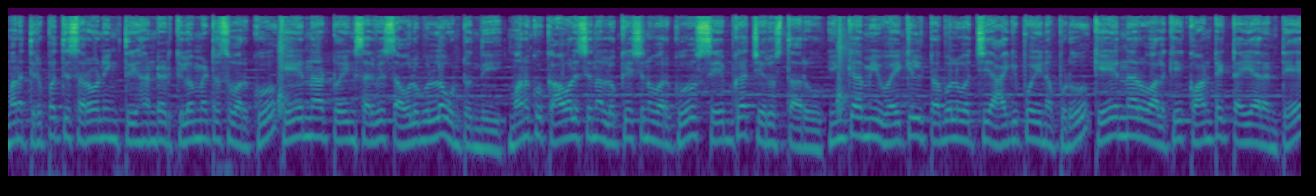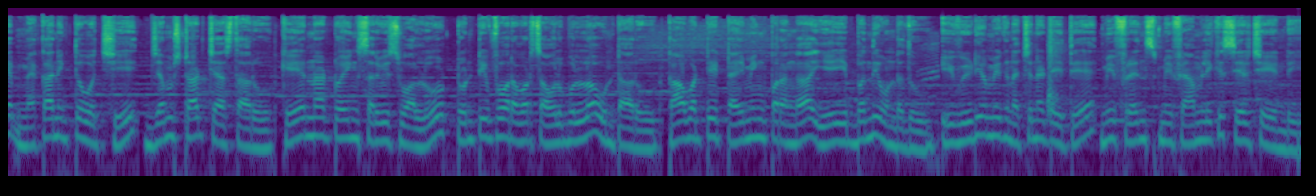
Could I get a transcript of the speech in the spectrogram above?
మన Tirupati surrounding three hundred kilometres వరకు కేఎన్ఆర్ టోయింగ్ సర్వీస్ అవైలబుల్లో ఉంటుంది. మనకు కావలసిన లొకేషన్ వరకు సేఫ్గా చేరుస్తారు. ఇంకా మీ వెహికల్ ట్రబుల్ వచ్చి ఆగిపోయినప్పుడు కేఎన్ఆర్ వాళ్ళకి కాంటాక్ట్ అయ్యారంటే మెకానిక్తో వచ్చి జంప్ స్టార్ట్ చేస్తారు. కేఎన్ఆర్ టోయింగ్ సర్వీస్ వాళ్ళు ట్వంటీ ఫోర్ అవర్స్ అవైలబుల్లో ఉంటారు. కాబట్టి టైమింగ్ పరంగా ఏ ఇబ్బంది ఉండదు. ఈ వీడియో మీకు నచ్చినట్టయితే మీ ఫ్రెండ్స్ మీ ఫ్యామిలీకి షేర్ చేయండి.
